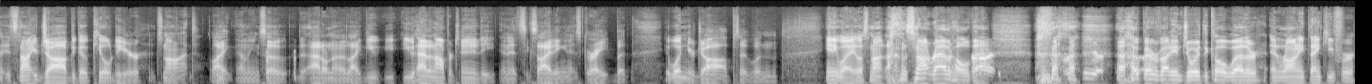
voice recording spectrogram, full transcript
it's not your job to go kill deer. It's not. Like I mean, so I don't know. Like you, you you had an opportunity and it's exciting and it's great, but it wasn't your job. So it wasn't. Anyway, let's not let's not rabbit hole that. All right. Let's see ya. I hope everybody enjoyed the cold weather. And Ronny, thank you for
